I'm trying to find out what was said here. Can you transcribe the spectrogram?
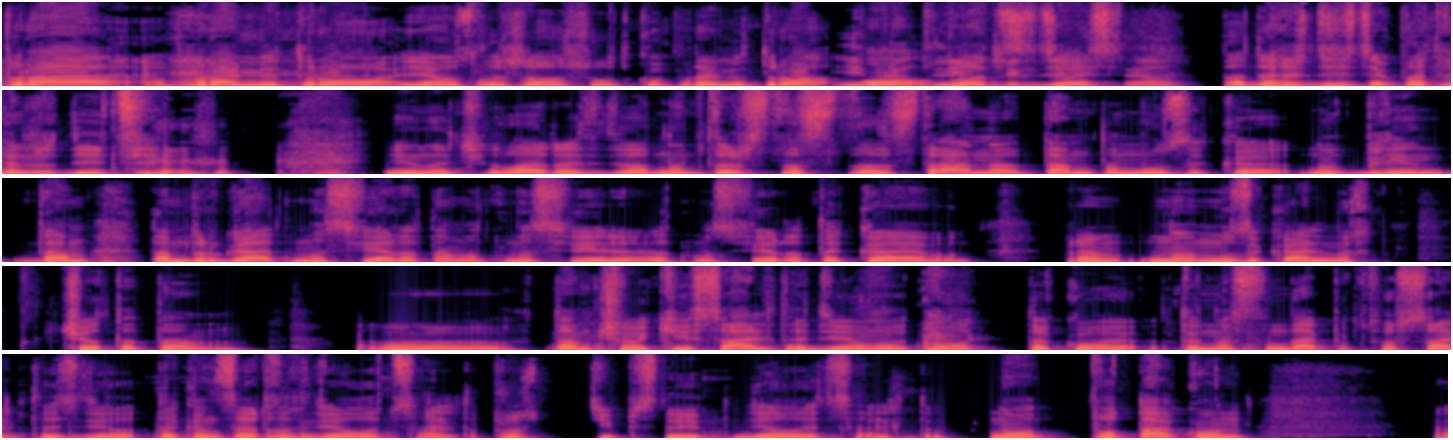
про, про метро. Я услышал шутку про метро, И о, вот здесь присел. подождите, подождите. И начала раздеваться. Ну, потому что ст- странно, там-то музыка, ну, блин, там, там другая атмосфера, там атмосфера, атмосфера такая вот, прям, ну, музыкальных, что-то там, э, там чуваки сальто делают, ну, вот такое. Ты на стендапе кто сальто сделает, на концертах делают сальто, просто тип стоит и делает сальто. Ну, вот, вот так он э,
